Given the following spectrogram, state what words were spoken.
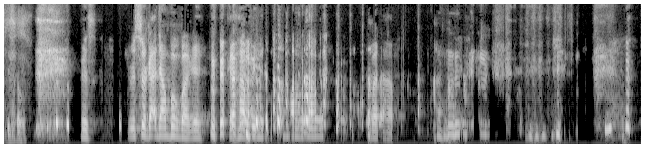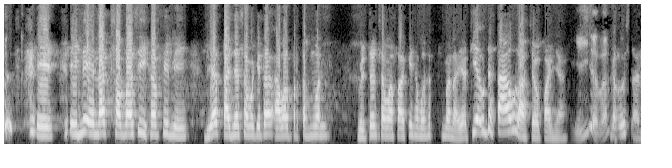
Gitu. Wis, wis gak nyambung Pak ke, ke HP ini. Teman pertama kepada HP. Eh, ini enak sama si Haf ini. Dia tanya sama kita awal pertemuan Wildan sama Fakih sama gimana ya? Dia udah tahu lah jawabannya. Iya lah. Enggak usah.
